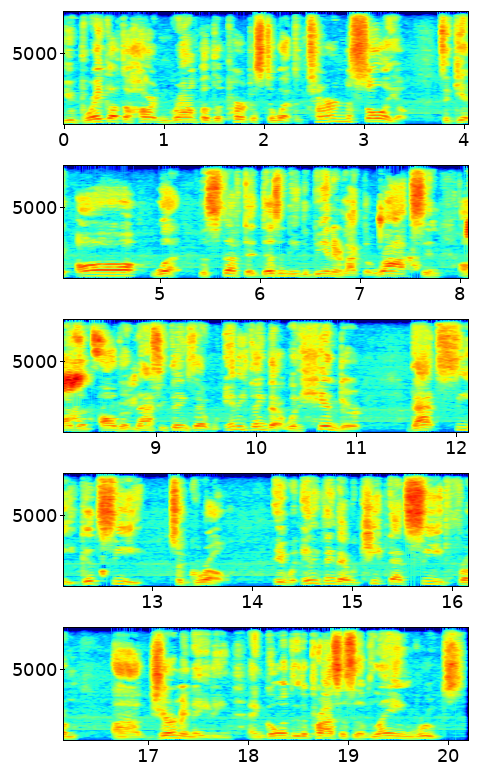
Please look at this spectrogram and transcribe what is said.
You break up the hardened ground for the purpose to what? To turn the soil to get all what the stuff that doesn't need to be in there, like the rocks and all the all the nasty things that anything that would hinder that seed, good seed, to grow. It would anything that would keep that seed from uh, germinating and going through the process of laying roots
